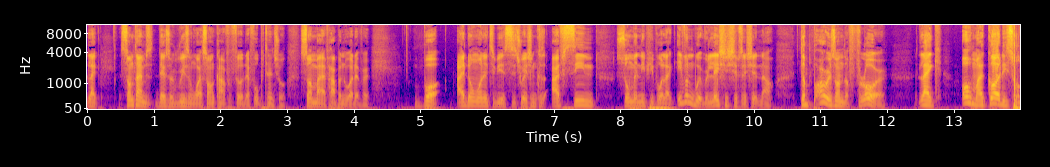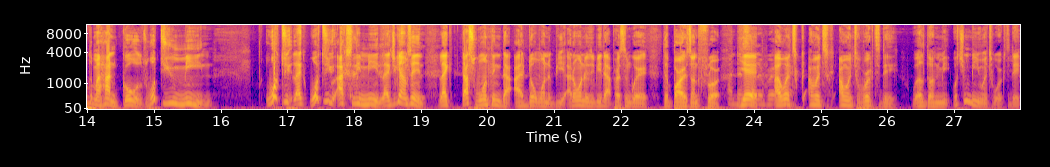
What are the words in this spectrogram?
like sometimes there's a reason why someone can't fulfill their full potential. Some might have happened, whatever. But I don't want it to be a situation because I've seen so many people like even with relationships and shit now. The bar is on the floor. Like, oh my god, he's holding my hand. Goals. What do you mean? What do you like what do you actually mean? Like do you get what i'm saying? Like that's one thing that i don't want to be. I don't want to be that person where the bar is on the floor. And yeah i went to, i went to, i went to work today. Well done me. What you mean you went to work today?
